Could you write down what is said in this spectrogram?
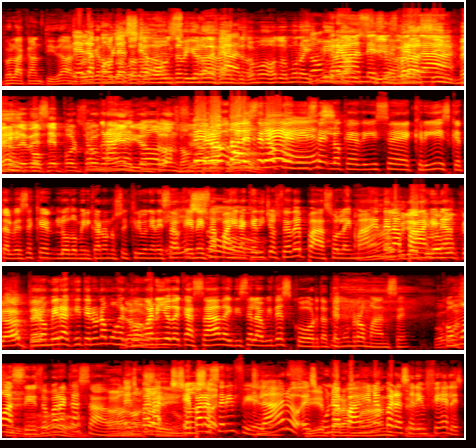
por la cantidad. De la población. Nosotros somos millones de gente, somos, una islita. Son grandes, sí, debe ser por Son promedio, entonces. Pero parece lo que dice, lo que dice Chris, que tal vez es que los dominicanos no se inscriben en esa, en esa página que he dicho sea de paso, la imagen ah, de la pues página. Pero mira, aquí tiene una mujer con un anillo de casada y dice la vida es corta, tengo un romance. ¿Cómo, así? Eso es para oh. casados. Ah, es, para, ser infieles. Claro, es una página para ser infieles.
